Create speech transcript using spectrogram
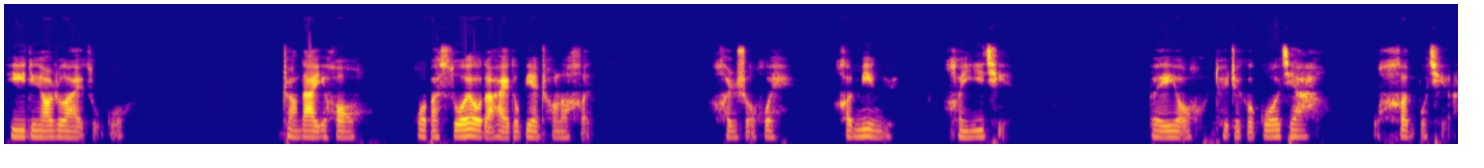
一定要热爱祖国。长大以后，我把所有的爱都变成了恨，恨社会，恨命运，恨一切。唯有对这个国家，我恨不起来。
